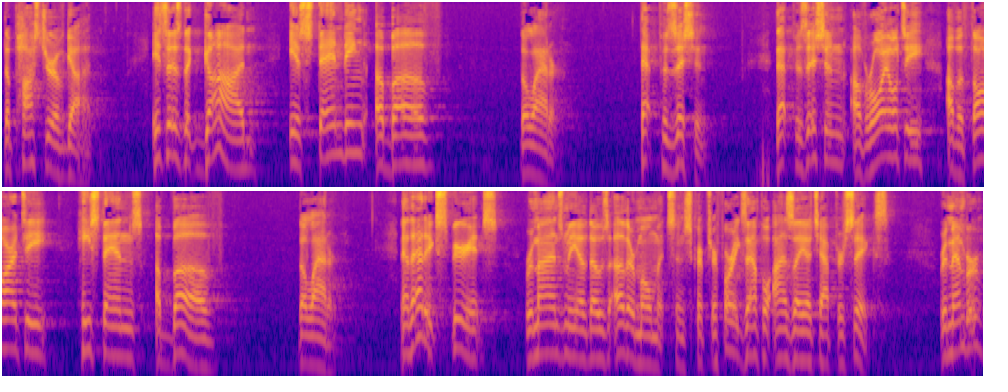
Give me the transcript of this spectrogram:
the posture of God. It says that God is standing above the ladder. That position, that position of royalty, of authority, he stands above the ladder. Now, that experience reminds me of those other moments in Scripture. For example, Isaiah chapter 6. Remember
